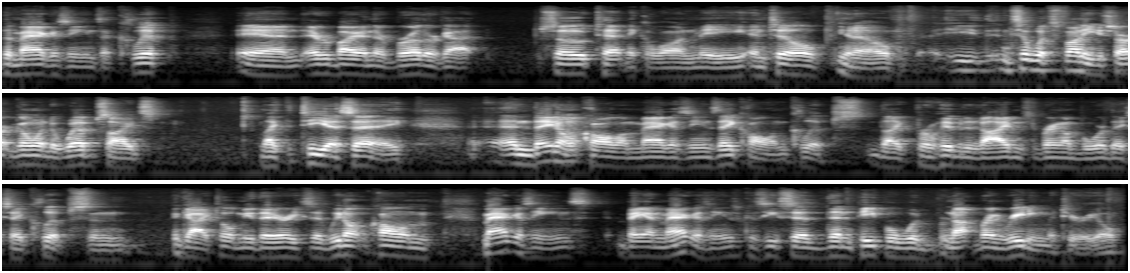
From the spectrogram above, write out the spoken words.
the magazines a clip, and everybody and their brother got so technical on me until, you know, until what's funny, you start going to websites like the TSA, and they don't call them magazines they call them clips like prohibited items to bring on board they say clips and the guy told me there he said we don't call them magazines ban magazines because he said then people would not bring reading material.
